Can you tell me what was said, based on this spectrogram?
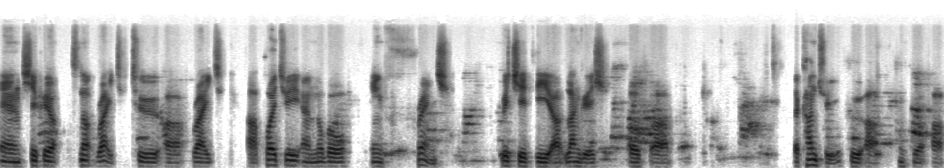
and she feel it's not right to uh, write uh, poetry and novel in French, which is the uh, language of uh, the country who are, who are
